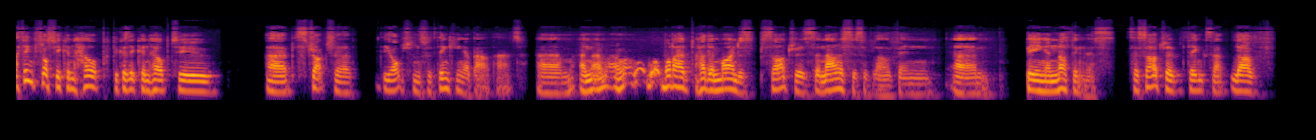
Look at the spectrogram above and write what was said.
I think philosophy can help because it can help to uh, structure the options for thinking about that. Um, and, and, what I had, had, in mind is Sartre's analysis of love in um, Being and Nothingness, so Sartre thinks that love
